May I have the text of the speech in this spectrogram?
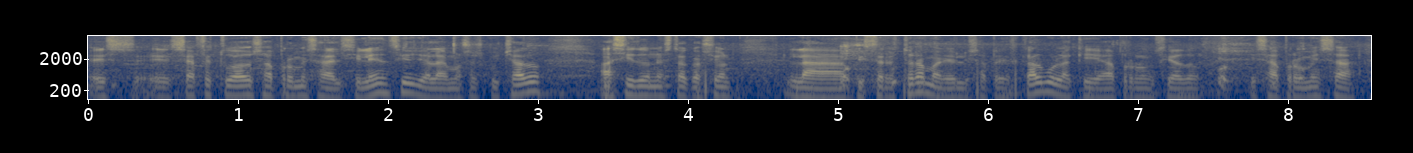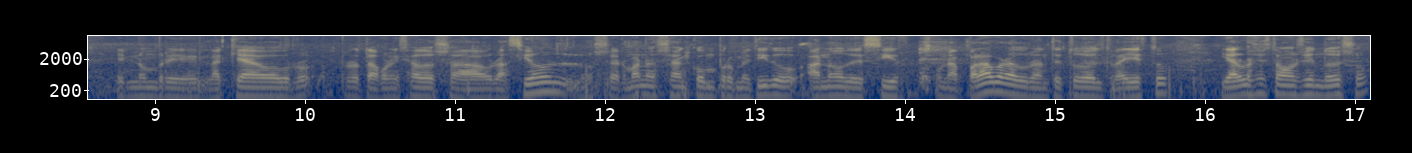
eh, se ha efectuado esa promesa del silencio, ya la hemos escuchado. Ha sido en esta ocasión la vicerrectora María Luisa Pérez Calvo la que ha pronunciado esa promesa en nombre, la que ha protagonizado esa oración. Los hermanos se han comprometido a no decir una palabra durante todo el trayecto y ahora los estamos viendo eso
